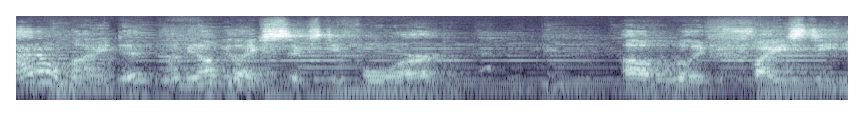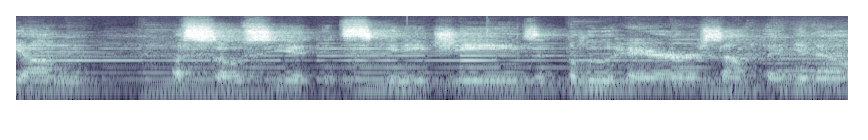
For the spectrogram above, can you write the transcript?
I don't mind it. I mean, I'll be like 64. I'll have a really feisty young associate in skinny jeans and blue hair or something, you know.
